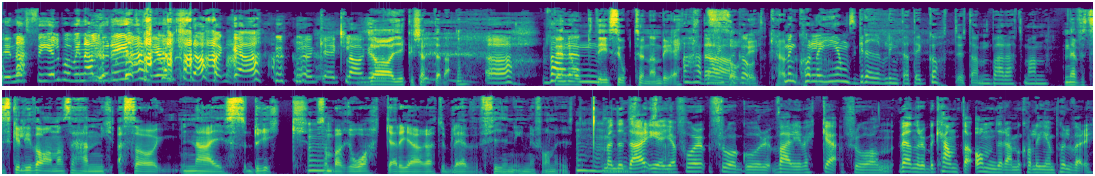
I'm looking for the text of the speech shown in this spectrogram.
Det är något fel på min algoritm, jag vill klaga. Okej, klaga. Jag gick och köpte den. Var Den den- åkte i soptunnan direkt. Det var inte Sorry. Men kollagens grej är väl inte att det är gott utan bara att man Nej för det skulle ju vara någon så här alltså, nice dryck som bara råkade göra att du blev fin inifrån och ut. Men det där är, jag får frågor varje vecka från vänner och bekanta om det där med kollagenpulver.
